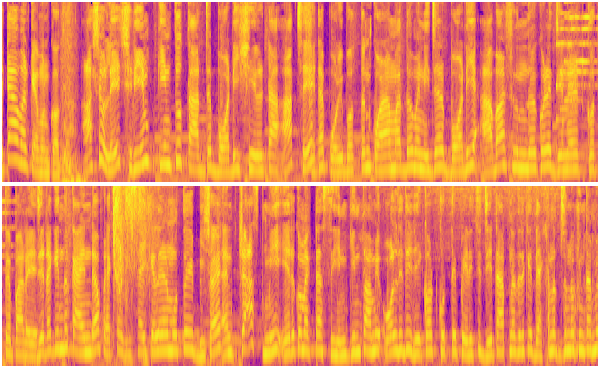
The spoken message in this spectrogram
এটা আবার কেমন কথা? আসলে শ্রিম্প কিন্তু তার যে বডি শিলটা আছে, সেটা পরিবর্তন করার মাধ্যমে নিজের বডি আবার সুন্দর করে জেনারেট করতে পারে। যেটা কিন্তু কাইন্ড অফ একটা রিসাইকেলের মতোই বিষয়। অ্যান্ড ট্রাস্ট মি এরকম একটা সিন কিন্তু আমি অলরেডি রেকর্ড করতে পেরেছি, যেটা আপনাদেরকে দেখানোর জন্য কিন্তু আমি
